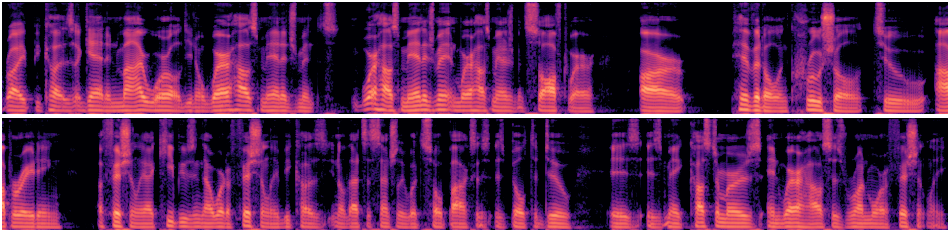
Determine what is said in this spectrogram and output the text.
Right, because again, in my world, you know, warehouse management, warehouse management, and warehouse management software are pivotal and crucial to operating efficiently. I keep using that word efficiently because you know that's essentially what Soapbox is, is built to do is is make customers and warehouses run more efficiently.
